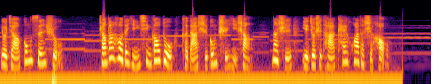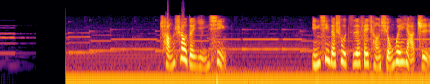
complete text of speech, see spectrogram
又叫公孙树，长大后的银杏高度可达十公尺以上，那时也就是它开花的时候。长寿的银杏，银杏的树姿非常雄伟雅致，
